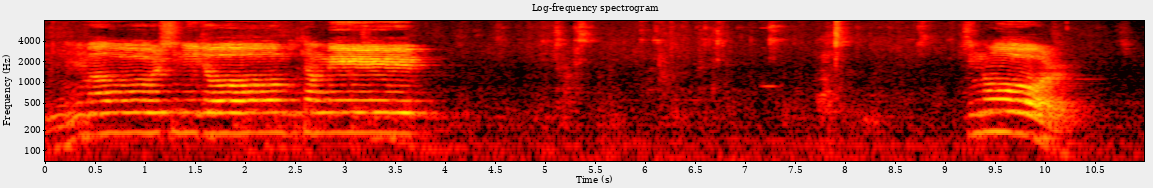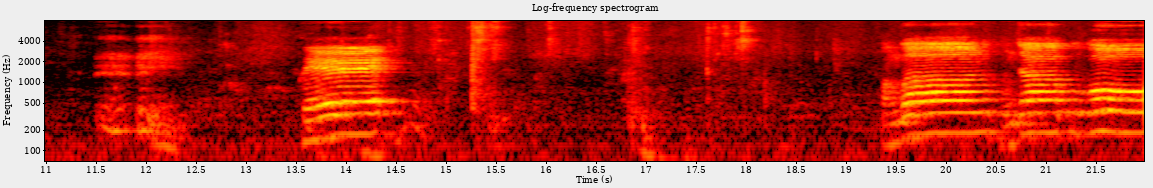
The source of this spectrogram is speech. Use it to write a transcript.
인일마을 신의점 북향립 진홀 괴 관관 공작구곡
